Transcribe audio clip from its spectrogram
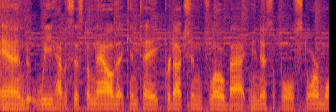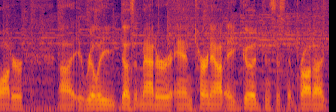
And we have a system now that can take production, flow back, municipal, stormwater, uh, it really doesn't matter and turn out a good consistent product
